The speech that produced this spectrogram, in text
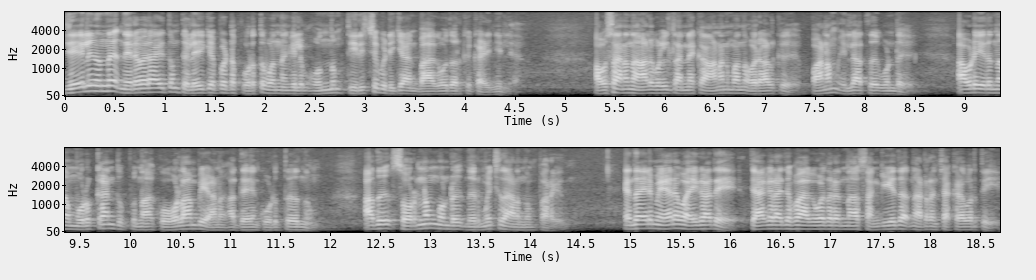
ജയിലിൽ നിന്ന് നിരപരാധിത്വം തെളിയിക്കപ്പെട്ട് പുറത്തു വന്നെങ്കിലും ഒന്നും തിരിച്ചു പിടിക്കാൻ ഭാഗവതർക്ക് കഴിഞ്ഞില്ല. അവസാന നാളുകളിൽ തന്നെ കാണാൻ വന്ന ഒരാൾക്ക് പണം ഇല്ലാത്തതുകൊണ്ട് അവിടെ ഇരുന്ന് മുറുക്കാൻ തുപ്പുന്ന കോളാമ്പിയാണ് അദ്ദേഹം കൊടുത്തതെന്നും അത് സ്വർണം കൊണ്ട് നിർമ്മിച്ചതാണെന്നും പറയുന്നു. എന്തായാലും ഏറെ വൈകാതെ ത്യാഗരാജ ഭാഗവതർ എന്ന സംഗീത നടൻ ചക്രവർത്തി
